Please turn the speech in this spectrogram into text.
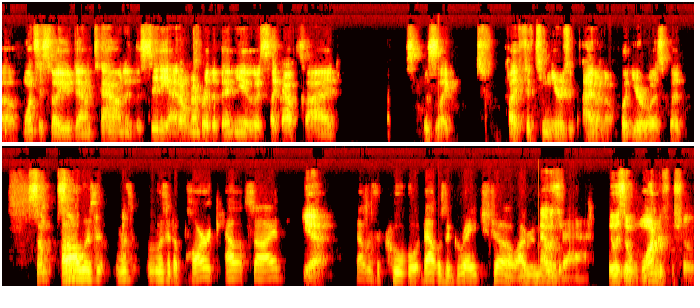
Uh, once I saw you downtown in the city, I don't remember the venue. It's like outside. It was like probably 15 years. ago. I don't know what year it was, but some. Oh, some oh, was it was was it a park outside? yeah, That was a cool. That was a great show. I remember was a- that. it was a wonderful show.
